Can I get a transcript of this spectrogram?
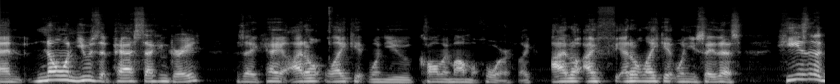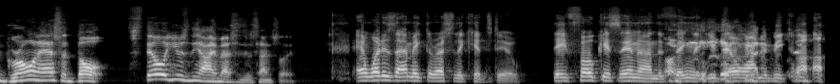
And no one used it past second grade. It's like, hey, I don't like it when you call my mom a whore. Like, I don't, I, f- I don't like it when you say this. He's a grown ass adult, still using the iMessage essentially. And what does that make the rest of the kids do? They focus in on the Oh, thing that you don't want to be called.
